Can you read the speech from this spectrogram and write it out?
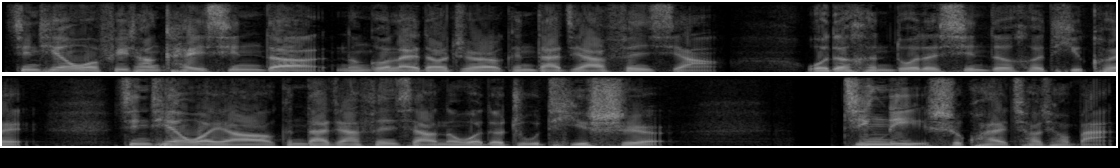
今天我非常开心的能够来到这儿，跟大家分享我的很多的心得和体会。今天我要跟大家分享的我的主题是“经历是块跷跷板”。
